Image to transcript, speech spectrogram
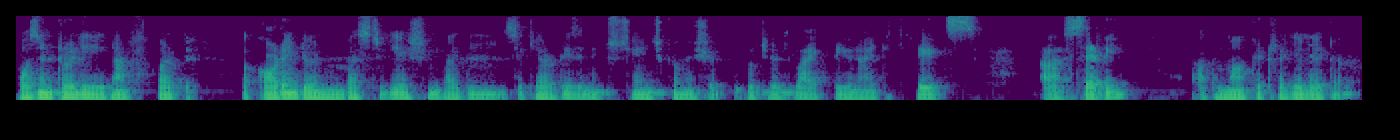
wasn't really enough. But according to an investigation by the Securities and Exchange Commission, which is like the United States uh, SEBI, uh, the market regulator,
